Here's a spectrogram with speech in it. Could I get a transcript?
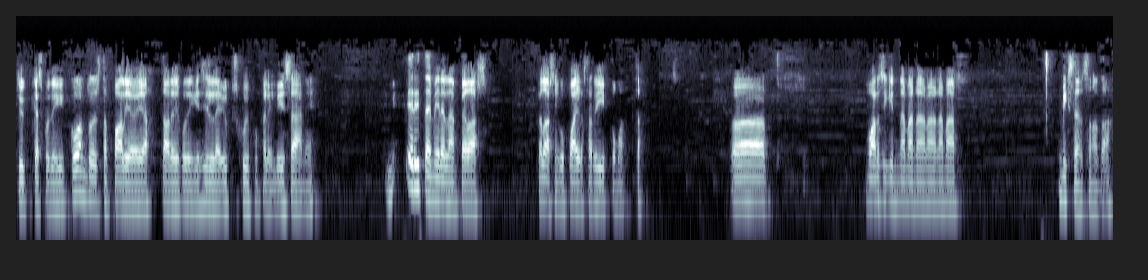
tykkäs kuitenkin konsolista paljon ja tää oli kuitenkin sille yksi huippupeli lisää, niin erittäin mielellään pelas, pelas niinku paikasta riippumatta. Öö, varsinkin nämä, nämä, nämä, miksi tämä sanotaan,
